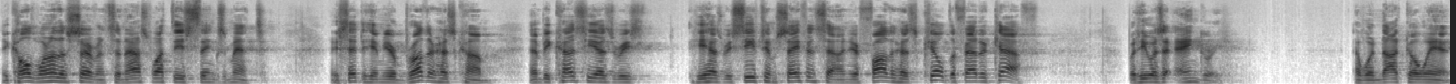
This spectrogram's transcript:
He called one of the servants and asked what these things meant. And he said to him, Your brother has come, and because he has, re- he has received him safe and sound, your father has killed the fatted calf. But he was angry and would not go in.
